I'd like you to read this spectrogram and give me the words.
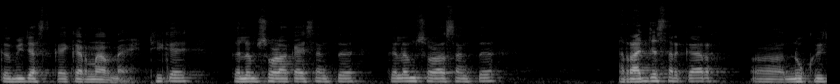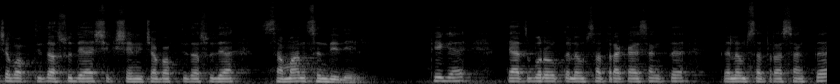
कमी जास्त काय करणार नाही. ठीक आहे? कलम सोळा काय सांगतं? कलम सोळा सांगतं राज्य सरकार नोकरीच्या बाबतीत असू द्या शिक्षणाच्या बाबतीत असू द्या समान संधी देईल. ठीक आहे? त्याचबरोबर कलम सतरा काय सांगतं? कलम सतरा सांगतं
